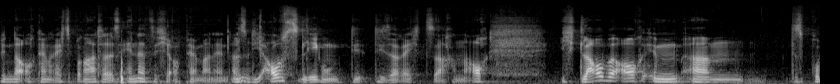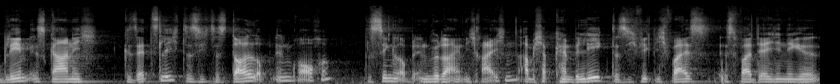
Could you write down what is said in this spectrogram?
bin da auch kein Rechtsberater, das ändert sich ja auch permanent. Also mhm. die Auslegung dieser Rechtssachen. Auch ich glaube auch im, ähm, das Problem ist gar nicht gesetzlich, dass ich das Dual Opt-in brauche. Das Single Opt-in würde eigentlich reichen, aber ich habe keinen Beleg, dass ich wirklich weiß, es war derjenige,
